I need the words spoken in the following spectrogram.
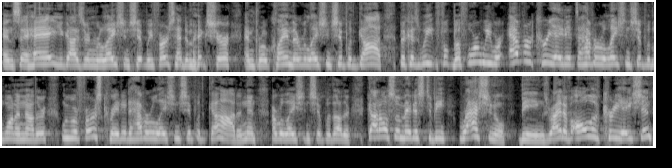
and say, hey, you guys are in relationship. We first had to make sure and proclaim their relationship with God because we, f- before we were ever created to have a relationship with one another, we were first created to have a relationship with God and then a relationship with other. God also made us to be rational beings, right? Of all of creation,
